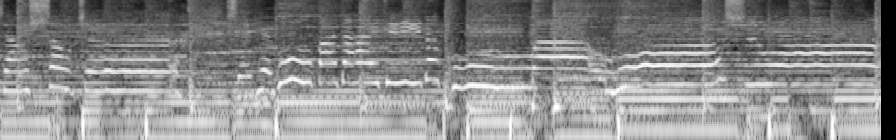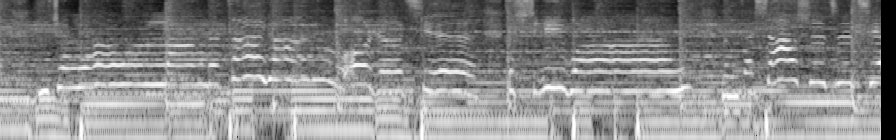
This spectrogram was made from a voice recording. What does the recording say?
享受着，谁也无法代替的孤啊。我是我疲倦流浪的太阳，我热切的希望能在消失之前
